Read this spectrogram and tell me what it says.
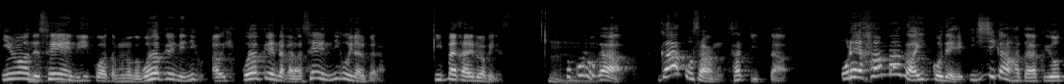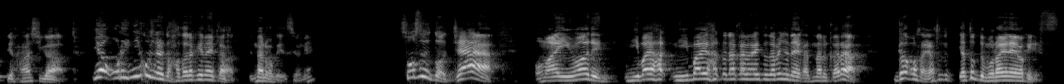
今まで1000円で1個あったものが500円で2個、あ、500円だから1000円2個になるから、いっぱい買えるわけです。うんところが、ガーコさん、さっき言った、俺、ハンバーガー1個で1時間働くよっていう話が、いや、俺2個じゃないと働けないからってなるわけですよね。そうすると、じゃあ、お前今まで2倍は、2倍働かないとダメじゃないかってなるから、ガーコさん雇って雇ってもらえないわけです。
